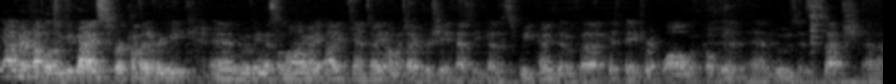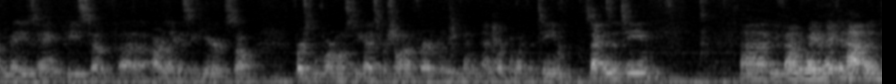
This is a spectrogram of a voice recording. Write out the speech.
yeah, I've got a couple of you guys for coming every week and moving this along. I, I can't tell you how much I appreciate that because we kind of uh, hit a brick wall with COVID, and Who's is such an amazing piece of uh, our legacy here. So, first and foremost, you guys for showing up for every week and, and working with the team. Second, the team. Uh, you found a way to make it happen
